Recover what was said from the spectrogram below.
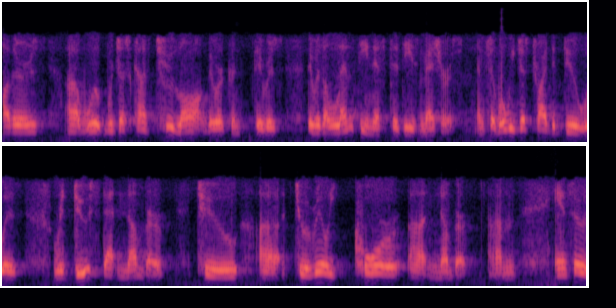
Others uh, were, were just kind of too long. There were there was there was a lengthiness to these measures, and so what we just tried to do was reduce that number to uh, to a really core uh, number. Um, and so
